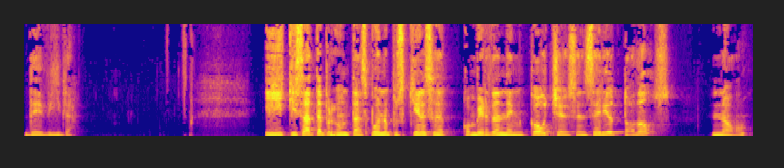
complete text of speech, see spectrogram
de vida. Y quizá te preguntas, bueno, pues ¿quiénes se convierten en coaches? ¿En serio todos? No.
